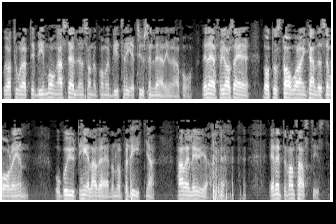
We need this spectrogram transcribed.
Och jag tror att det blir många ställen som det kommer bli 3000 lärjungar på. Det är därför jag säger låt oss ta våran kallelse var och en och gå ut i hela världen och predika. Halleluja. Är det inte fantastiskt?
